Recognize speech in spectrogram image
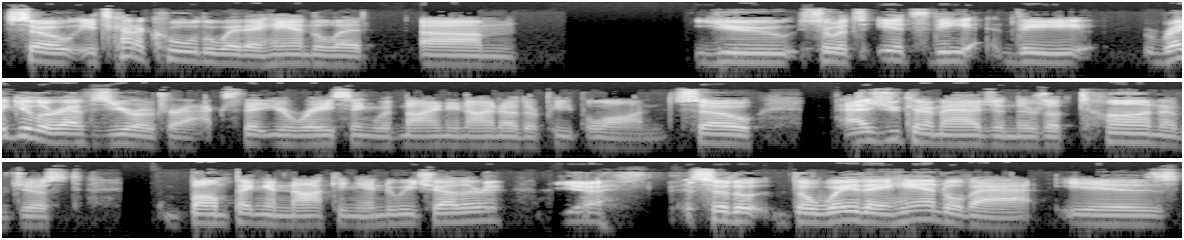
so it's kind of cool the way they handle it. Um, you so it's it's the the regular F Zero tracks that you're racing with 99 other people on. So as you can imagine, there's a ton of just bumping and knocking into each other. yes, So the the way they handle that is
